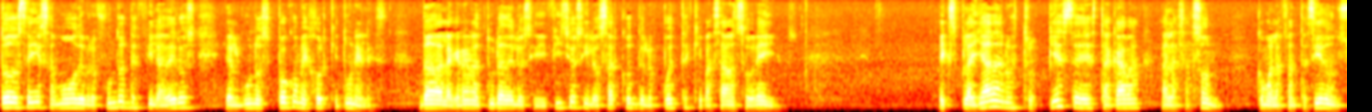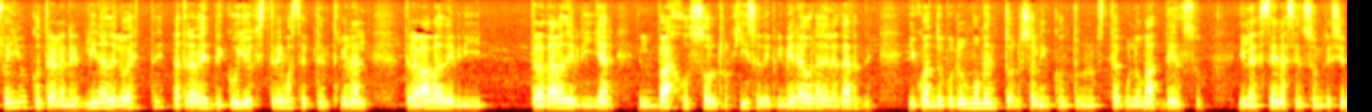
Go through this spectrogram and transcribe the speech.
todos ellos a modo de profundos desfiladeros y algunos poco mejor que túneles, dada la gran altura de los edificios y los arcos de los puentes que pasaban sobre ellos. Explayada a nuestros pies se destacaba a la sazón, como la fantasía de un sueño contra la neblina del oeste, a través de cuyo extremo septentrional trataba de, brillar el bajo sol rojizo de primera hora de la tarde, y cuando por un momento el sol encontró un obstáculo más denso y la escena se ensombreció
